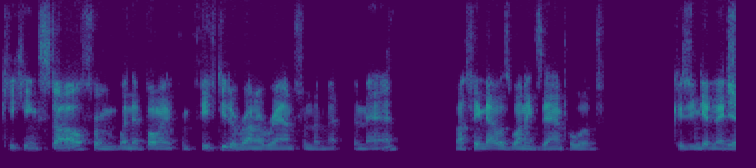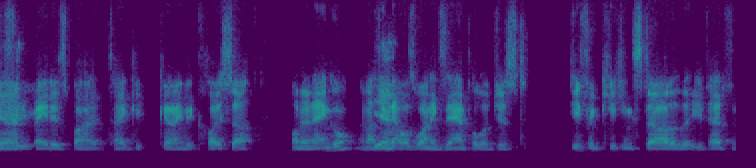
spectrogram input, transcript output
kicking style from when they're bombing from 50 to run around from the, the man. I think that was one example of because you can get an extra Yeah. few meters by take it, going a bit closer on an angle. And I Yeah. think that was one example of just different kicking style that you've had for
